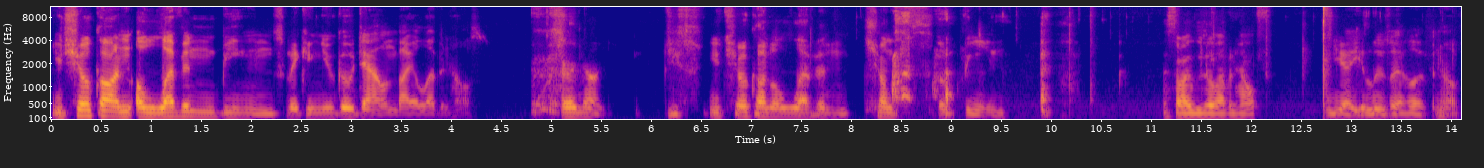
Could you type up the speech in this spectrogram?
You choke on 11 beans, making you go down by 11 health. Or no, you, you choke on 11 chunks of bean. So I lose 11 health. Yeah, you lose 11 health.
